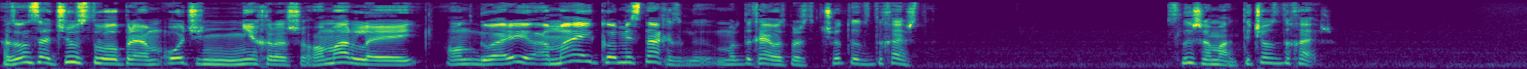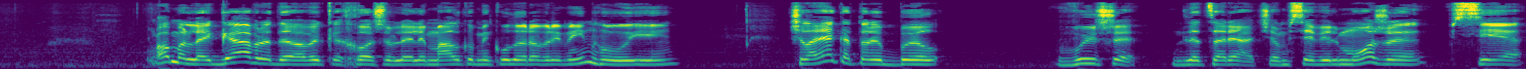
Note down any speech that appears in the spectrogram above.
А он себя чувствовал прям очень нехорошо. Амар Лей, он говорит, а майко мяснах. Мордыхай его спрашивает, что ты вздыхаешь-то? Слышь, Аман, ты что вздыхаешь? Амар Лей Гавра, да вы кахошев лели малку микула равривин хуи. Человек, который был выше для царя, чем все вельможи, все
